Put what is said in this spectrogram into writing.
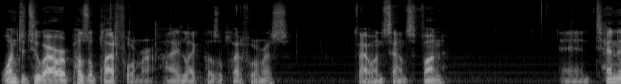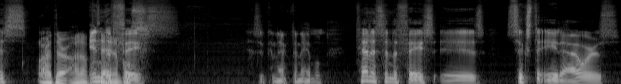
One to two hour puzzle platformer. I like puzzle platformers. That one sounds fun. And tennis Are there in the unobtainables? face. Is it Kinect enabled? Tennis in the face is six to eight hours.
